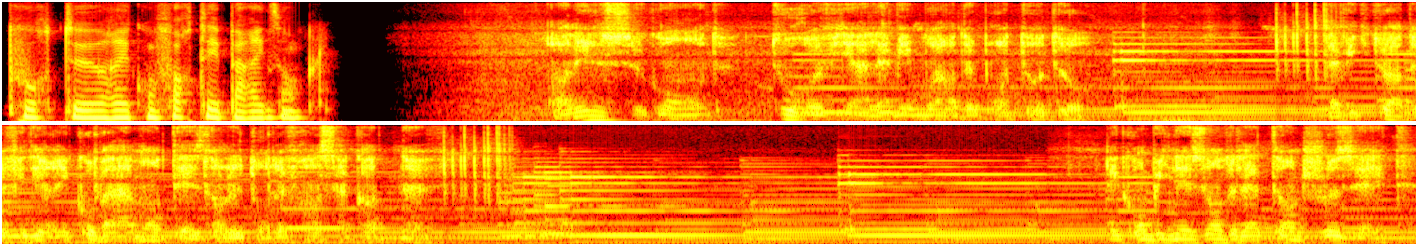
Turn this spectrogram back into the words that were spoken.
pour te réconforter par exemple. Une seconde, tout revient à la mémoire de Protodo. La victoire de Federico Bahamontes dans le Tour de France 59. Les combinaisons de la tante Josette.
